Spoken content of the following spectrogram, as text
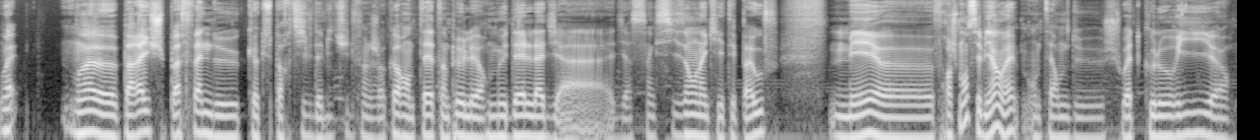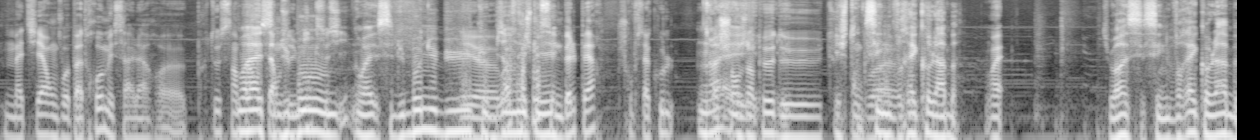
Ouais. Moi, euh, pareil, je suis pas fan de coq sportif d'habitude. Enfin, j'ai encore en tête un peu leur modèle là d'il y a, a 5-6 ans là qui était pas ouf. Mais euh, franchement, c'est bien, ouais. En termes de choix de coloris, alors, matière, on voit pas trop, mais ça a l'air euh, plutôt sympa en Ouais, c'est termes du de beau, mix aussi. ouais, c'est du beau bien ouais, franchement, c'est une belle paire. Je trouve ça cool. Ça change un peu de. tout Et je trouve que c'est une vraie collab. Ouais. Tu vois, c'est c'est une vraie collab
